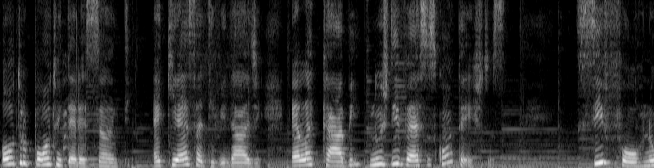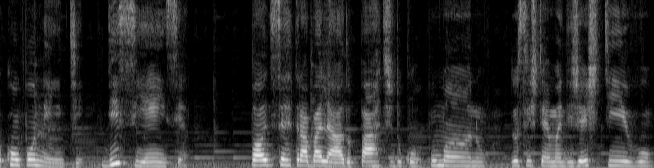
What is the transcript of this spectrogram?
Outro ponto interessante é que essa atividade ela cabe nos diversos contextos. Se for no componente de ciência, pode ser trabalhado partes do corpo humano, do sistema digestivo,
